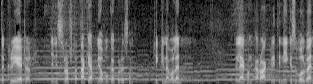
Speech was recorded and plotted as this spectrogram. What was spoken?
দ্য ক্রিয়েটর যিনি স্রষ্টা, তাকে আপনি অবজ্ঞা করেছেন। ঠিক কিনা বলেন? তাহলে এখন কারও আকৃতি নিয়ে কিছু বলবেন?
